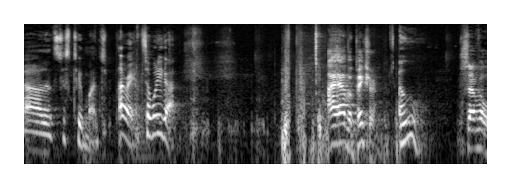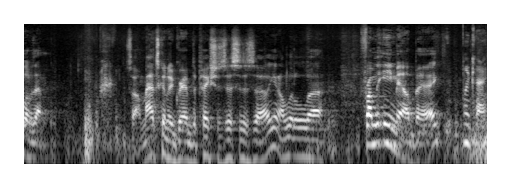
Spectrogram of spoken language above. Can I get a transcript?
Oh, that's just too much. All right, so what do you got? I have a picture, Oh, several of them. So Matt's going to grab the pictures. This is, uh, you know, a little uh, from the email bag. okay.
